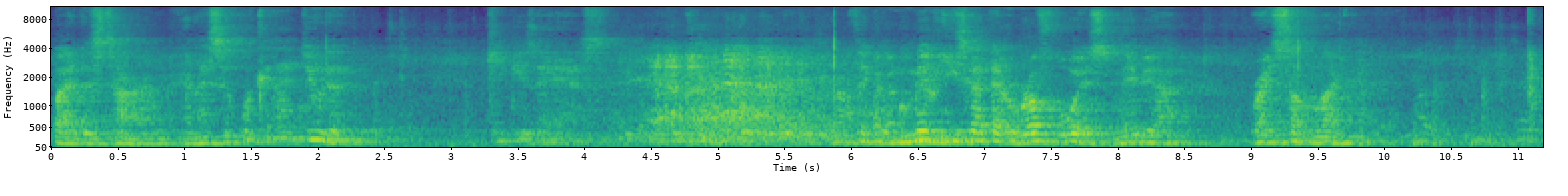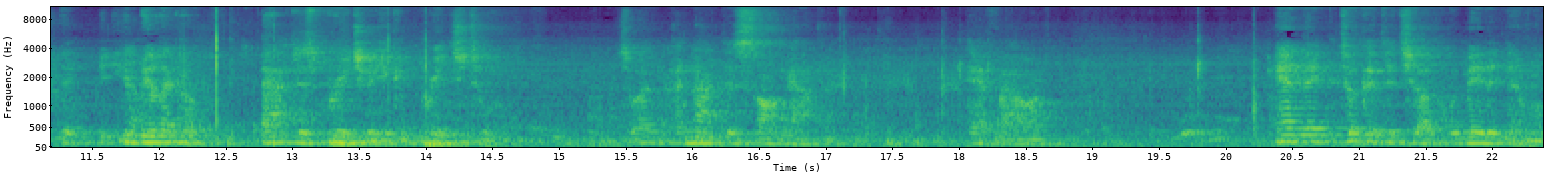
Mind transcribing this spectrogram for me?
by this time. And I said, what can I do to kick his ass? And I'm thinking, well, maybe he's got that rough voice. Maybe I write something like, he'd be like a Baptist preacher. You could preach to him. So I, I knocked this song out, half hour. And they took it to Chuck. We made a demo.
